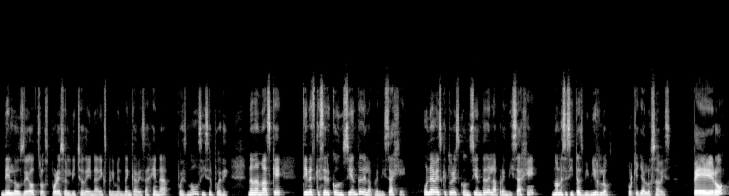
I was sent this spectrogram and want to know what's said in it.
de los de otros. Por eso el dicho de nadie experimenta en cabeza ajena, pues no, sí se puede. Nada más que tienes que ser consciente del aprendizaje. Una vez que tú eres consciente del aprendizaje, no necesitas vivirlo porque ya lo sabes. Pero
